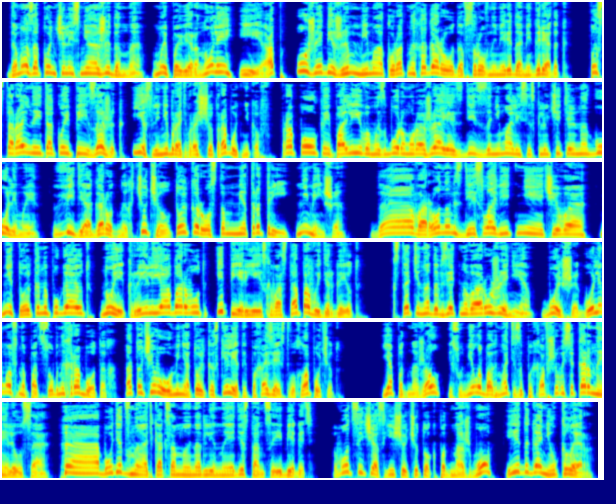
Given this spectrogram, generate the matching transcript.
Дома закончились неожиданно. Мы повернули и, ап, уже бежим мимо аккуратных огородов с ровными рядами грядок. Пасторальный такой пейзажик, если не брать в расчет работников. Прополкой, поливом и сбором урожая здесь занимались исключительно големы. В виде огородных чучел только ростом метра три, не меньше. Да, воронам здесь ловить нечего. Не только напугают, но и крылья оборвут, и перья из хвоста повыдергают. Кстати, надо взять на вооружение. Больше големов на подсобных работах. А то чего у меня только скелеты по хозяйству хлопочут. Я поднажал и сумел обогнать запыхавшегося Корнелиуса. Ха, будет знать, как со мной на длинные дистанции бегать. Вот сейчас еще чуток поднажму и догоню Клэр.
